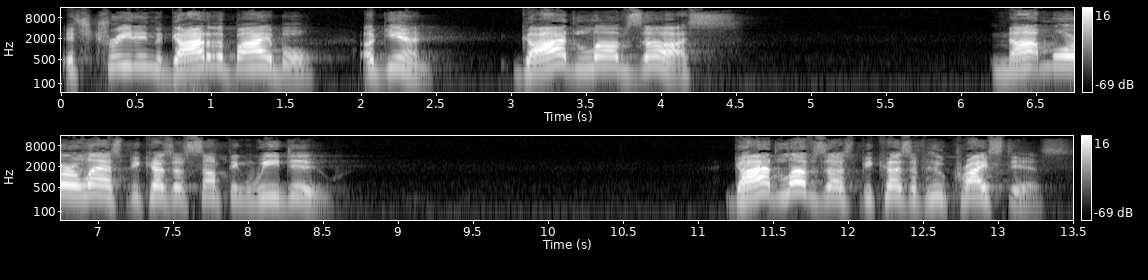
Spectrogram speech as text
It's treating the God of the Bible, again, God loves us not more or less because of something we do. God loves us because of who Christ is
